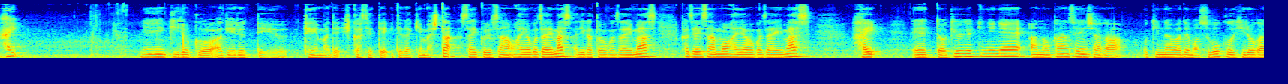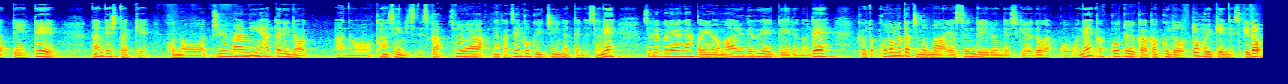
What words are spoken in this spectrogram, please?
はい。免疫力を上げるっていうテーマで弾かせていただきました。サイクルさんおはようございます。ありがとうございます。風さんもおはようございます。はい。えー、っと急激にねあの感染者が沖縄でもすごく広がっていて何でしたっけ？この10万人あたりのあの感染率ですか？それはなんか全国一になってるんですよね。それぐらいなんか今周りで増えているので子どもたちもまあ休んでいるんですけれど学校をね学校というか学童と保育園ですけど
